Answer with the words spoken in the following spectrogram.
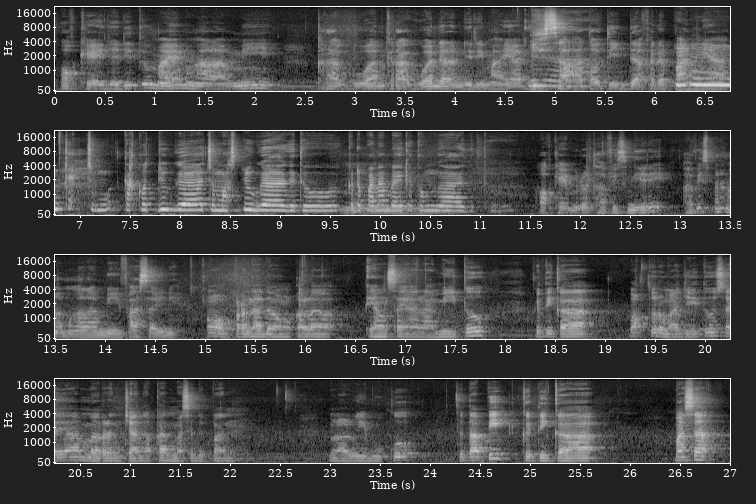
Oke, jadi tuh Maya mengalami keraguan-keraguan dalam diri Maya bisa atau tidak ke depannya. Hmm, kayak cuma takut juga cemas juga gitu ke depannya baik atau enggak gitu Oke, menurut Hafiz sendiri, Hafiz pernah nggak mengalami fase ini? Oh, pernah dong. Kalau yang saya alami itu ketika waktu remaja itu saya merencanakan masa depan melalui buku. Tetapi ketika masa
